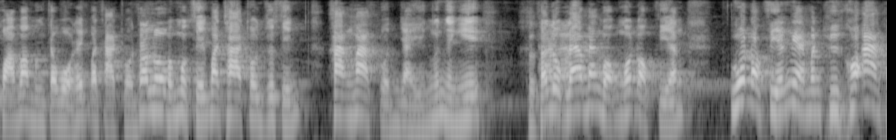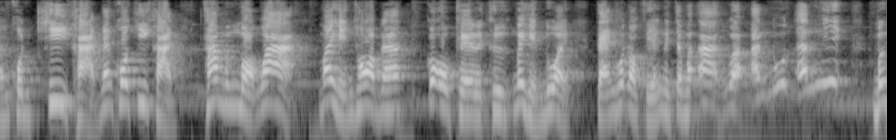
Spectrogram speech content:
ความว่ามึงจะโหวตให้ประชาชนสรุป ผมบอกเสียงประชาชนคือเสียงข้างมากส่วนใหญ่อย่างนั้นอย่างนี้สุดสท้ายรุปแล้วแม่งบอกงดออกเสียง งดออกเสียงเนี่ยมันคือข้ออ้างของคนขี้ขาดแม่งโคตรขี้ขาด ถ้ามึงบอกว่าไม่เห็นชอบนะ ก็โอเคเลยคือไม่เห็นด้วย แต่งดออกเสียงเนี่ยจะมาอ้างว่าอันนู้นอันนี้มึง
